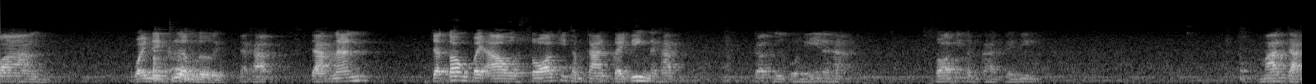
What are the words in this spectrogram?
วางไว้ในเครื่องเลยนะครับ จากนั้น จะต้องไปเอาซอสที่ทำการไกรดิ้งนะครับ ก็คือตัวนี้นะฮะซอสที่ทำการไกรดิ้งมาจัด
